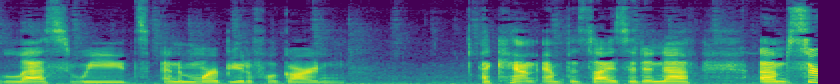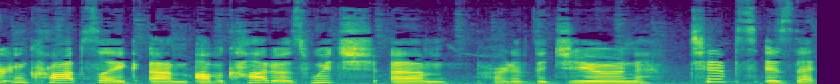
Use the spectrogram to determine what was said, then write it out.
less weeds, and a more beautiful garden. I can't emphasize it enough. Um, certain crops like um, avocados, which um, part of the June tips is that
